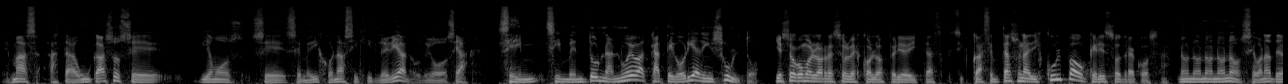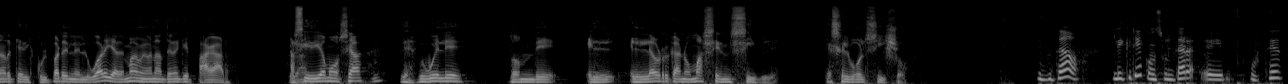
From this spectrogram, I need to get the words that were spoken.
es más, hasta un caso se, digamos, se, se me dijo nazi hitleriano. Digo, o sea, se, in- se inventó una nueva categoría de insulto. ¿Y eso cómo lo resolves con los periodistas? ¿Aceptás una disculpa o querés otra cosa? No, no, no, no, no. Se van a tener que disculpar en el lugar y además me van a tener que pagar. Así, digamos, o sea, les duele donde el, el órgano más sensible, que es el bolsillo. Diputado, le quería consultar, eh, usted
